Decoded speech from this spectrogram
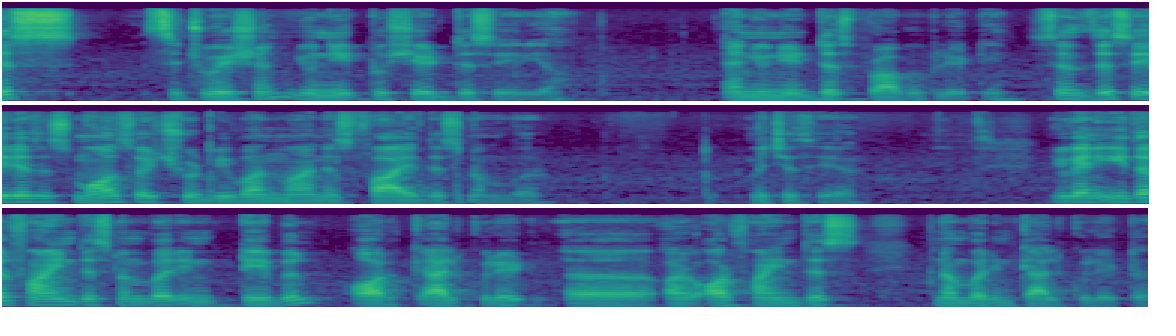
this situation, you need to shade this area and you need this probability. Since this area is small, so it should be 1 minus phi this number, which is here. You can either find this number in table or calculate uh, or, or find this number in calculator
